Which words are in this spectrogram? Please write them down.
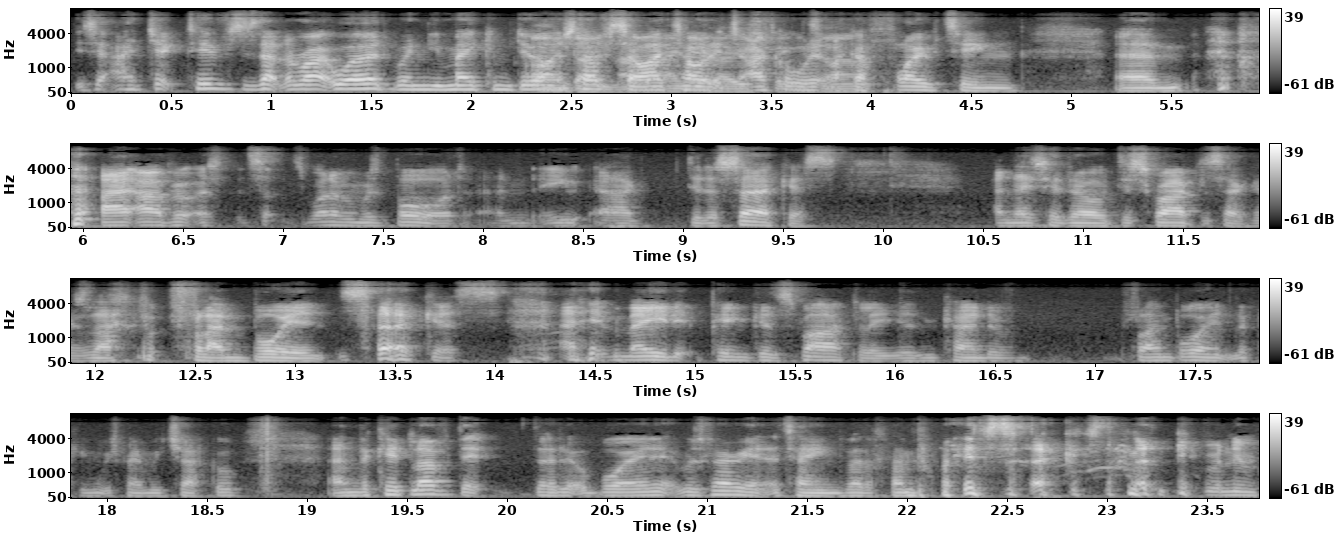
is it adjectives? Is that the right word when you make them do other stuff? So I told it. I called it like are. a floating. Um, I, I one of them was bored, and he, I did a circus. And they said, "Oh, describe the circus." I flamboyant circus, and it made it pink and sparkly and kind of flamboyant looking, which made me chuckle. And the kid loved it, the little boy, and it was very entertained by the flamboyant circus that I'd given him.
